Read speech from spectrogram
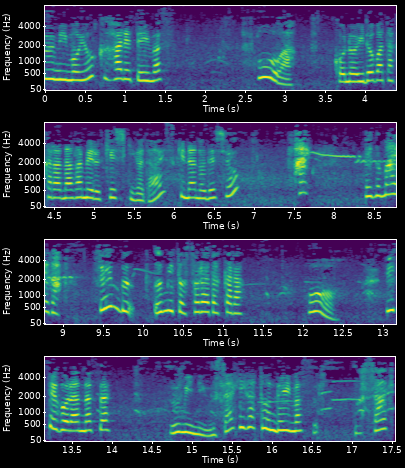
海もよく晴れています。王はこの井戸端から眺める景色が大好きなのでしょ？はい。目の前が全部海と空だから。おう。見てごらんなさい。海にウサギが飛んでいます。うさぎ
